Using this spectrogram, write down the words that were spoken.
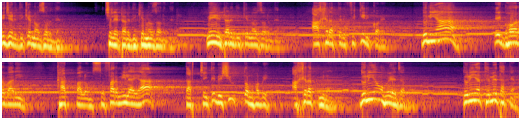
নিজের দিকে নজর দেন, ছেলেটার দিকে নজর দেন, মেয়েটার দিকে নজর দেন, আখেরাতের ফিকির করেন। দুনিয়া, এই ঘর বাড়ি, খাট পালং, সোফার মিলাইয়া তার চাইতে বেশি উত্তম হবে আখেরাত মিলান। দুনিয়াও হয়ে যাবে। দুনিয়া থেমে থাকে না।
